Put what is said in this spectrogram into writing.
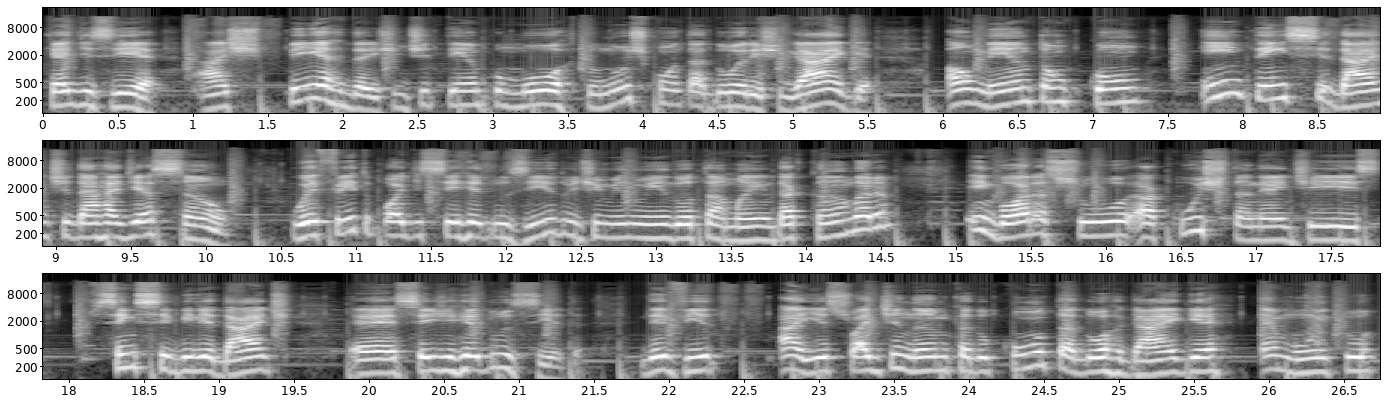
Quer dizer, as perdas de tempo morto nos contadores Geiger aumentam com intensidade da radiação. O efeito pode ser reduzido diminuindo o tamanho da câmara, embora a sua a custa né, de sensibilidade é, seja reduzida. Devido a isso, a dinâmica do contador Geiger é muito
